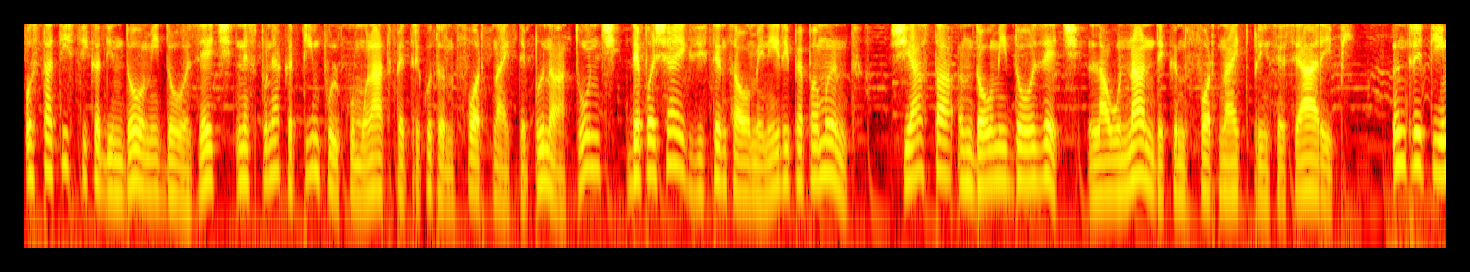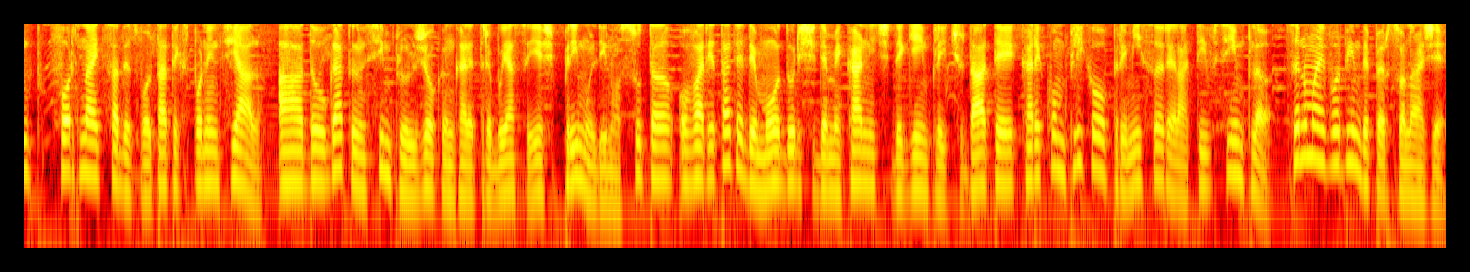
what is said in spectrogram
O statistică din 2020 ne spunea că timpul cumulat petrecut în Fortnite de până atunci depășea existența omenirii pe pământ, și asta în 2020, la un an de când Fortnite prinsese aripi. Între timp, Fortnite s-a dezvoltat exponențial, a adăugat în simplul joc în care trebuia să ieși primul din 100 o varietate de moduri și de mecanici de gameplay ciudate care complică o premisă relativ simplă. Să nu mai vorbim de personaje.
